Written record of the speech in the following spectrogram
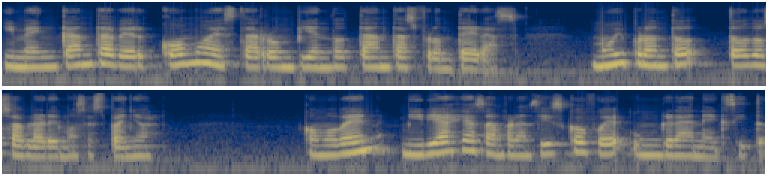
y me encanta ver cómo está rompiendo tantas fronteras. Muy pronto todos hablaremos español. Como ven, mi viaje a San Francisco fue un gran éxito.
